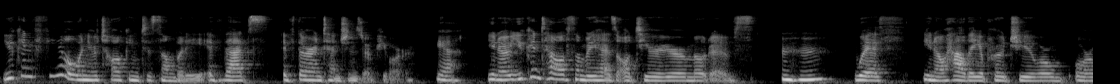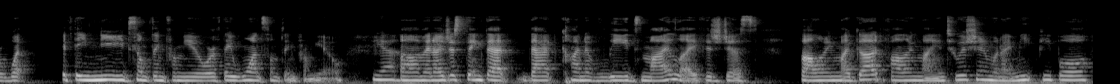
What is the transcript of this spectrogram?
you can feel when you're talking to somebody if that's if their intentions are pure. Yeah. You know, you can tell if somebody has ulterior motives Mm-hmm. with, you know, how they approach you or or what if they need something from you or if they want something from you. Yeah. Um, and I just think that that kind of leads my life is just following my gut, following my intuition when I meet people,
